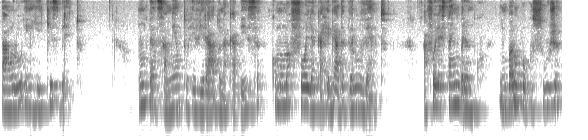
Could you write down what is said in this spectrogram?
Paulo Henriques Brito. Um pensamento revirado na cabeça como uma folha carregada pelo vento. A folha está em branco, embora um pouco suja,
